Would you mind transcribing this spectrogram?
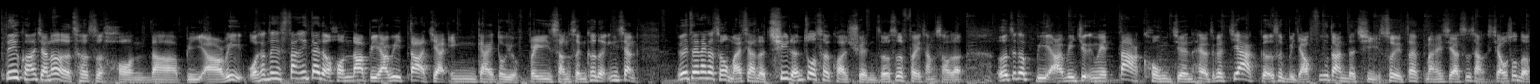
第一款要讲到的车是 Honda BRV，我相信上一代的 Honda BRV 大家应该都有非常深刻的印象。因为在那个时候，马来西亚的七人座车款选择是非常少的，而这个 BRV 就因为大空间还有这个价格是比较负担得起，所以在马来西亚市场销售的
